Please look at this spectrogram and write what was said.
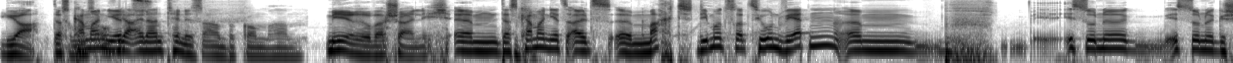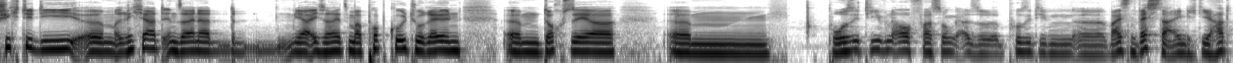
Ja, das kann Muss man auch jetzt wieder einer einen Tennisarm bekommen haben. Mehrere wahrscheinlich. Ähm, das kann man jetzt als äh, Machtdemonstration werten. Ähm, ist so eine ist so eine Geschichte, die ähm, Richard in seiner, ja, ich sage jetzt mal popkulturellen, ähm, doch sehr ähm, positiven Auffassung, also positiven äh, weißen Weste eigentlich, die er hat,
